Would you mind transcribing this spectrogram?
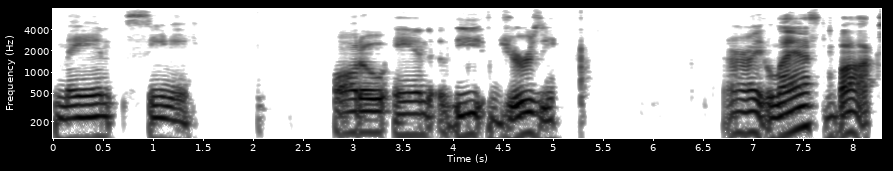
Mancini. Auto and the jersey. All right, last box.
